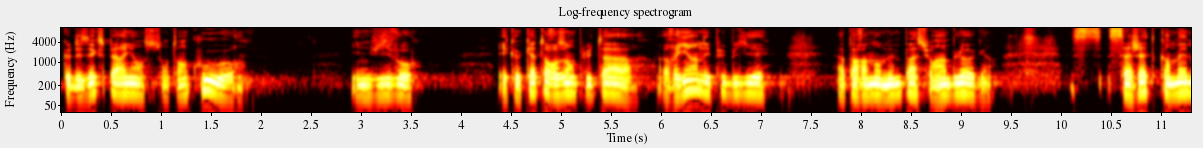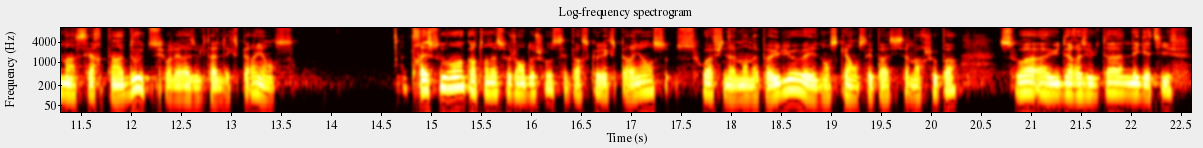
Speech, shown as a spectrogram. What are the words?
que des expériences sont en cours in vivo et que 14 ans plus tard, rien n'est publié, apparemment même pas sur un blog, ça jette quand même un certain doute sur les résultats de l'expérience. Très souvent, quand on a ce genre de choses, c'est parce que l'expérience, soit finalement n'a pas eu lieu, et dans ce cas, on ne sait pas si ça marche ou pas, soit a eu des résultats négatifs.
